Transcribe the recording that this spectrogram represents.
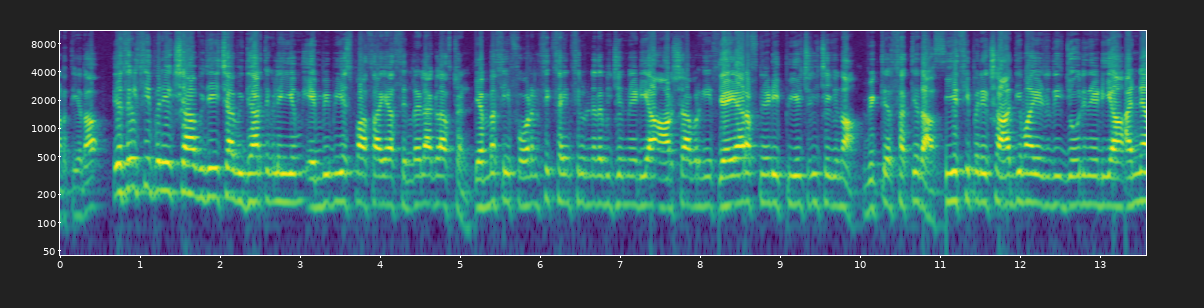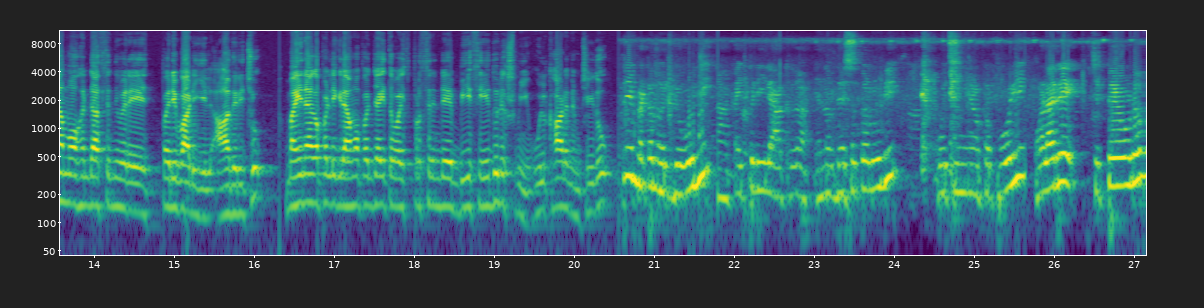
നടത്തിയത്. എസ് എൽ സി പരീക്ഷ വിജയിച്ച വിദ്യാർത്ഥികളെയും എം ബി ബി എസ് പാസ്സായ Cindrella Gladstone M S C forensic സയൻസിൽ ഉന്നത വിജയം നേടിയ Arsha Varghese J R F നേടി പി എച്ച് ഡി ചെയ്യുന്ന Victor Sathyadas P S C പരീക്ഷ ആദ്യമായി എഴുതി ജോലി നേടിയ അന്ന മോഹൻദാസ് എന്നിവരെ പരിപാടിയിൽ ആദരിച്ചു. മൈനാഗപ്പള്ളി ഗ്രാമപഞ്ചായത്ത് വൈസ് പ്രസിഡന്റ് ബി സേതുലക്ഷ്മി ഉദ്ഘാടനം ചെയ്തു. എത്രയും പെട്ടെന്ന് ഒരു ജോലി കൈപ്പിടിയിലാക്കുക എന്ന ഉദ്ദേശത്തോടുകൂടി കോച്ചിങ്ങിനൊക്കെ പോയി. വളരെ ചിട്ടയോടും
